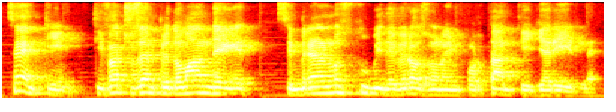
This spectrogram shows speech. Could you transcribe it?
Senti, ti faccio sempre domande che sembreranno stupide, però sono importanti chiarirle.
